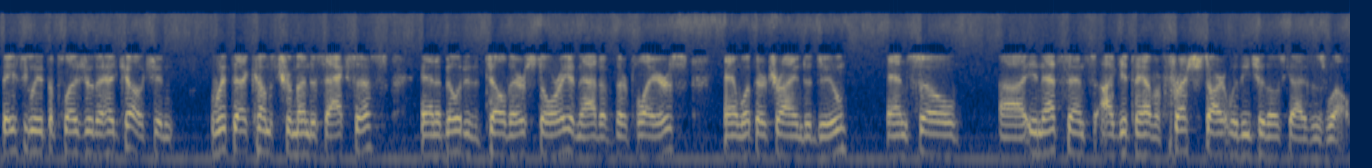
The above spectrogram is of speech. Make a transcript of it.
basically at the pleasure of the head coach, and with that comes tremendous access and ability to tell their story and that of their players and what they're trying to do. And so, uh, in that sense, I get to have a fresh start with each of those guys as well.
